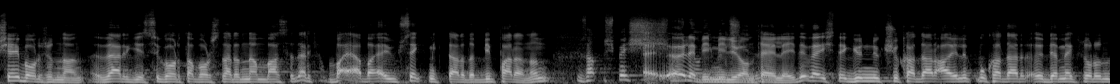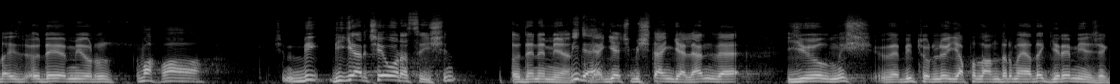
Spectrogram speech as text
şey borcundan, vergi, sigorta borçlarından bahsederken baya baya yüksek miktarda bir paranın 165 E, öyle bir milyon şeydi. TL'ydi ve işte günlük şu kadar, aylık bu kadar ödemek zorundayız, ödeyemiyoruz. Vah vah. Şimdi bir, bir gerçeği orası işin ödenemeyen, Bir de- ya geçmişten gelen ve yığılmış ve bir türlü yapılandırmaya da giremeyecek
